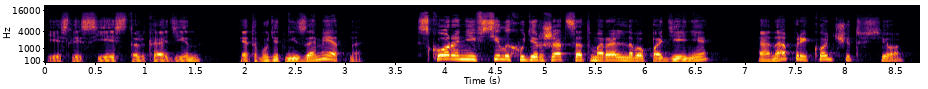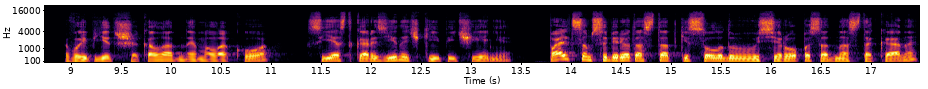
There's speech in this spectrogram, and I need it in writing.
если съесть только один, это будет незаметно. Скоро не в силах удержаться от морального падения, она прикончит все. Выпьет шоколадное молоко, съест корзиночки и печенье, пальцем соберет остатки солодового сиропа с дна стакана,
